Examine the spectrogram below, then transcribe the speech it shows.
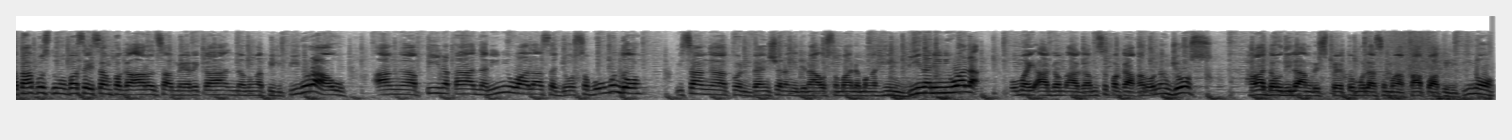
Matapos lumabas sa isang pag-aaral sa Amerika na mga Pilipino raw ang ah, pinaka naniniwala sa Diyos sa buong mundo, isang ah, convention ang idinaos naman ng mga hindi naniniwala o may agam-agam sa pagkakaroon ng Diyos. Hanga daw nila ang respeto mula sa mga kapwa Pilipino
